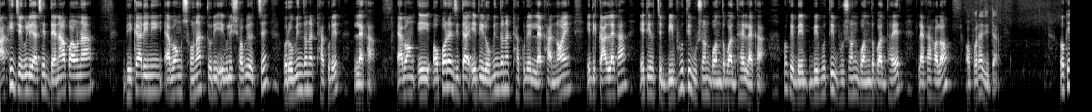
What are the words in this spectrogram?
বাকি যেগুলি আছে, দেনা পাওনা ভিকারিনী এবং সোনার তরী এগুলি সবই হচ্ছে রবীন্দ্রনাথ ঠাকুরের লেখা। এবং এই অপরাজিতা, এটি রবীন্দ্রনাথ ঠাকুরের লেখা নয়। এটি কার লেখা? এটি হচ্ছে বিভূতিভূষণ বন্দ্যোপাধ্যায়ের লেখা। ওকে বিভূতিভূষণ বন্দ্যোপাধ্যায়ের লেখা হলো অপরাজিতা। ওকে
